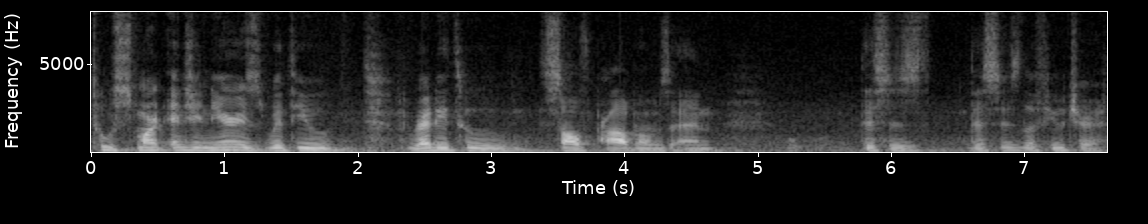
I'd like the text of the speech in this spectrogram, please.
two smart engineers with you ready to solve problems and this is this is the future,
